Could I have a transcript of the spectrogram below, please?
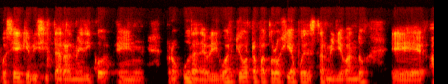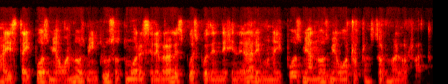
pues sí hay que visitar al médico en procura de averiguar qué otra patología puede estarme llevando eh, a esta hiposmia o anosmia. Incluso tumores cerebrales pues pueden degenerar en una hiposmia, anosmia u otro trastorno del olfato.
